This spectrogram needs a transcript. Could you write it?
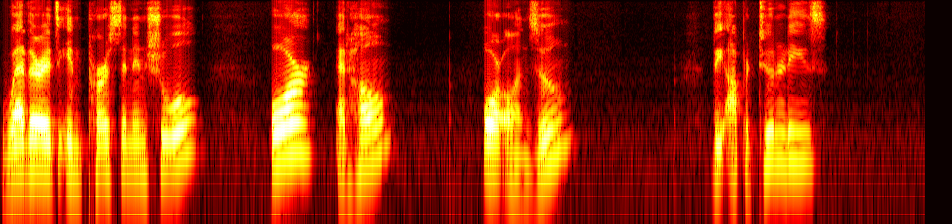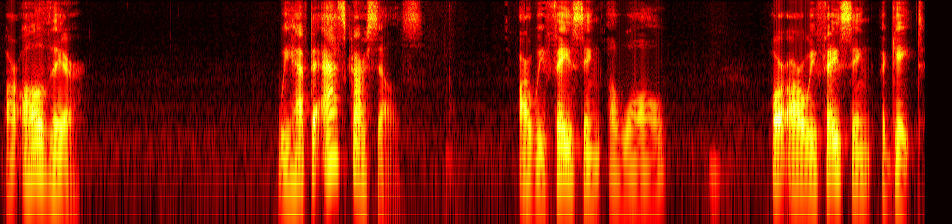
whether it's in person in shul or at home or on Zoom. The opportunities are all there. We have to ask ourselves are we facing a wall or are we facing a gate?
